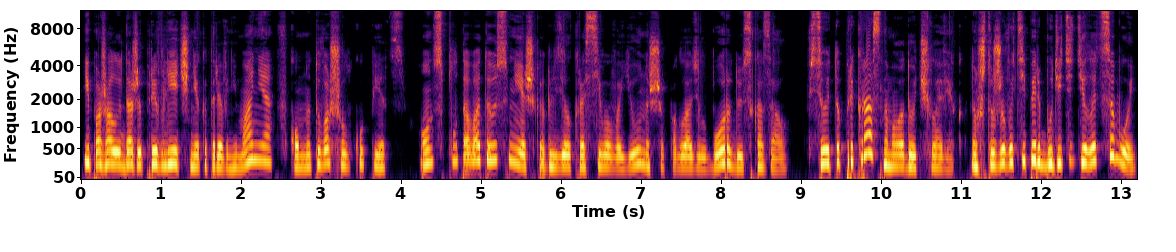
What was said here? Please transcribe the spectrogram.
и, пожалуй, даже привлечь некоторое внимание, в комнату вошел купец. Он с плутоватой усмешкой глядел красивого юноша, погладил бороду и сказал «Все это прекрасно, молодой человек, но что же вы теперь будете делать с собой?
